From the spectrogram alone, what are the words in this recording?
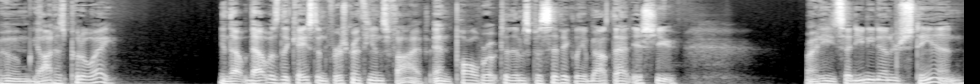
whom God has put away and that, that was the case in 1 Corinthians 5. And Paul wrote to them specifically about that issue. Right? He said, You need to understand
